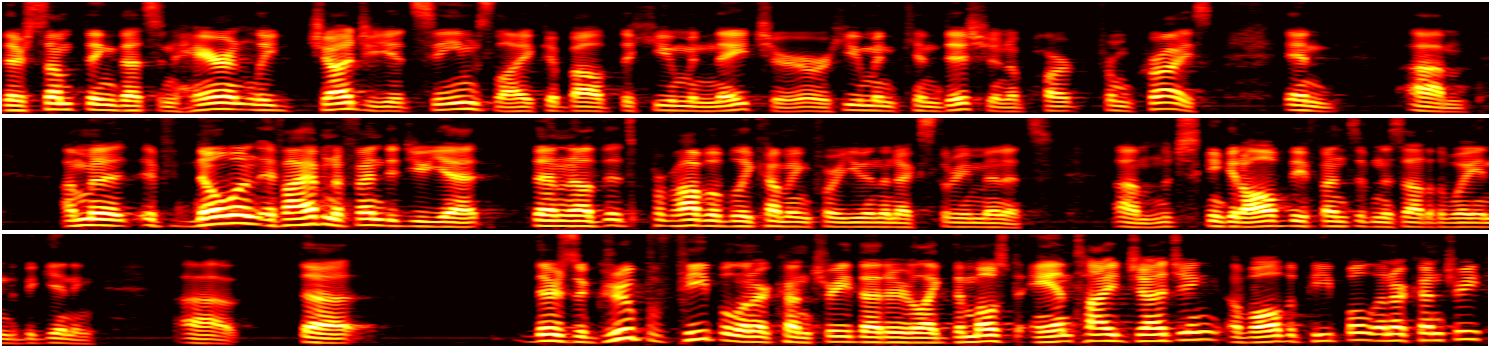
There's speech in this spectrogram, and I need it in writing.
there's something that's inherently judgy, it seems like, about the human nature or human condition apart from Christ. And um, I'm gonna, if no one, if I haven't offended you yet, then it's probably coming for you in the next three minutes. Um, we're just going to get all of the offensiveness out of the way in the beginning. Uh, the, there's a group of people in our country that are like the most anti judging of all the people in our country,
